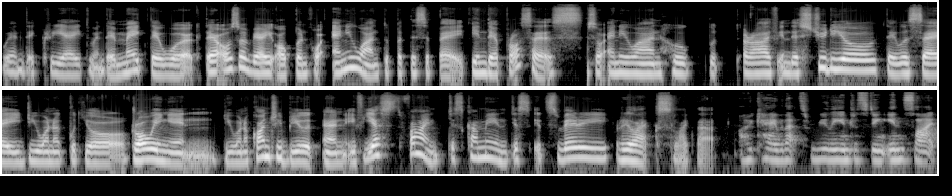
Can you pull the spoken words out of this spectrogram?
when they create, when they make their work, they're also very open for anyone to participate in their process. So anyone who would arrive in the studio, they will say, Do you want to put your drawing in? Do you want to contribute? And if yes, fine, just come in. Just it's very relaxed like that okay, well, that's really interesting insight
